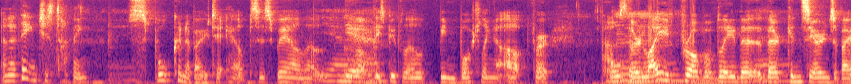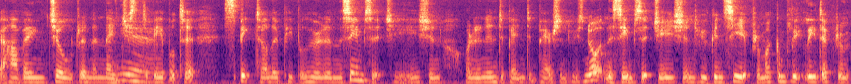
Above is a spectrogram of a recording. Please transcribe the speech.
And I think just having spoken about it helps as well. A, Yeah. a lot Yeah. of these people have been bottling it up for all their life, probably, the, their concerns about having children, and then just to be able to speak to other people who are in the same situation, or an independent person who's not in the same situation, who can see it from a completely different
